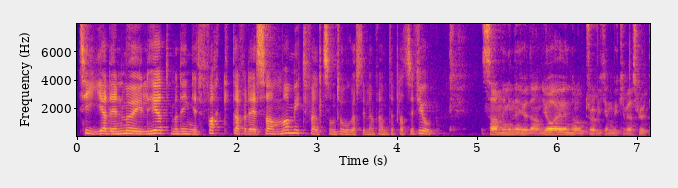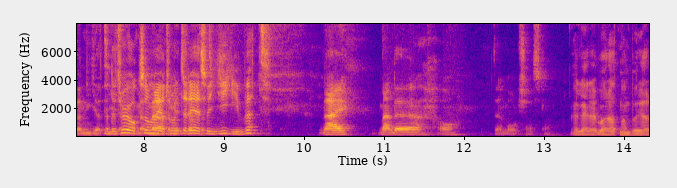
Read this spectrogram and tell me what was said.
tia. Det är en möjlighet, men det är inget fakta. För det är samma mittfält som tog oss till en femte plats i fjol. Sanningen är ju den. Jag är en av dem tror vi kan mycket väl sluta 9 Men det tror jag också, men jag tror inte det är så givet. Nej, men det... Ja, det är magkänslan. Eller är det bara att man börjar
